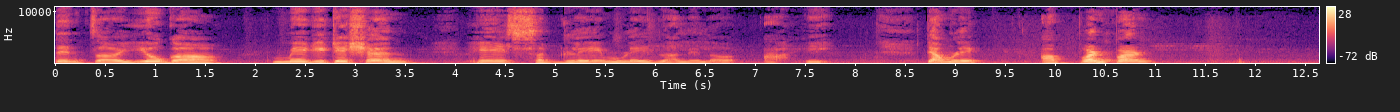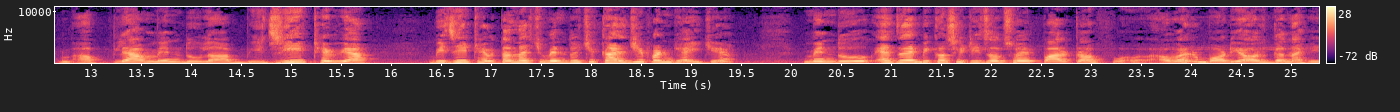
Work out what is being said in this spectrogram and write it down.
त्यांचं योगा मेडिटेशन हे सगळे मुळे झालेलं आहे. त्यामुळे आपण पण आपल्या मेंदूला बिझी ठेवूया. बिझी ठेवतानाच मेंदूची काळजी पण घ्यायची मेंदू as a because it is also a part of our body organ आहे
